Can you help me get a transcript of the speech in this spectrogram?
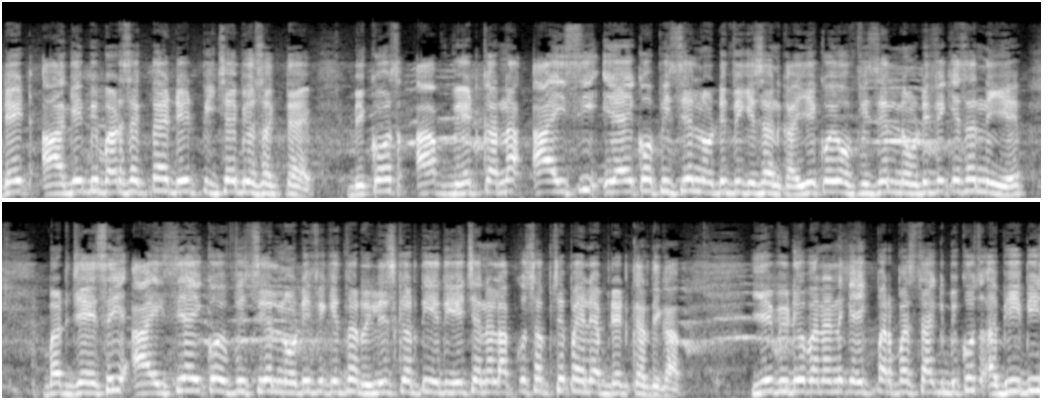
डेट आगे भी बढ़ सकता है डेट पीछे भी हो सकता है। बिकॉज़ आप वेट करना आई सी ए आई का ऑफिशियल नोटिफिकेशन का। ये कोई ऑफिशियल नोटिफिकेशन नहीं है। बट जैसे ही आई सी आई को ऑफिशियल नोटिफिकेशन रिलीज़ करती है तो ये चैनल आपको सबसे पहले अपडेट कर देगा। ये वीडियो बनाने का एक पर्पज़ था कि बिकॉज़ अभी भी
